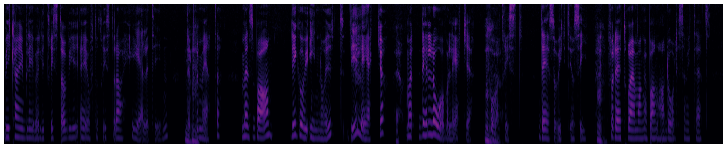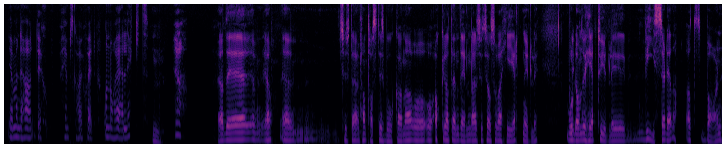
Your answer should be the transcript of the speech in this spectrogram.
vi kan jo bli veldig triste, og vi er jo ofte triste da hele tiden. Mhm. Deprimerte. Mens barn, de går jo inn og ut. De leker. Man, det er lov å leke og å være trist. Det er så viktig å si. Mm. For det tror jeg mange barn har dårlig samvittighet. Ja, men det, har, det hemske har jo skjedd, og nå har jeg lekt. Mm. Ja. Ja, det, ja, jeg syns det er en fantastisk bok, Anna. Og, og akkurat den delen der syns jeg også var helt nydelig. Hvordan du helt tydelig viser det. da, At barn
